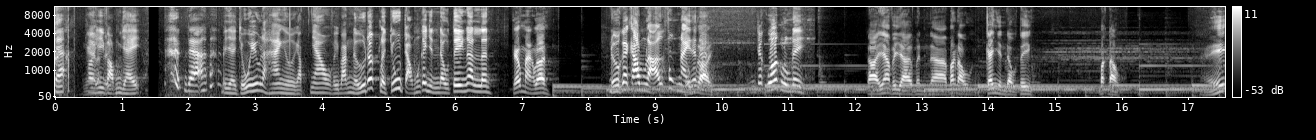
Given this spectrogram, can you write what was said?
Dạ. Thôi hy vọng vậy. Dạ. Bây giờ chủ yếu là hai người gặp nhau vì bạn nữ rất là chú trọng cái nhìn đầu tiên đó anh linh. Kéo màn lên. Được cái công là ở phút này đúng thôi đó. rồi. Chất quớt luôn đi. Rồi nha bây giờ mình à, bắt đầu cái nhìn đầu tiên. Bắt đầu. Đấy.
